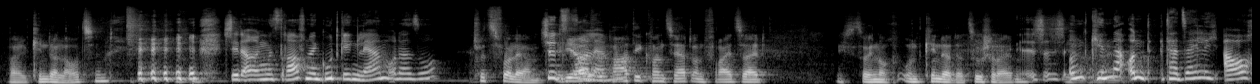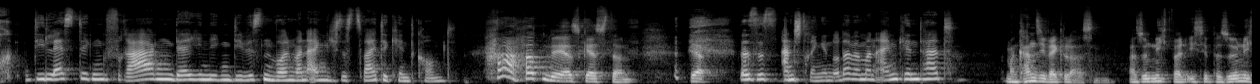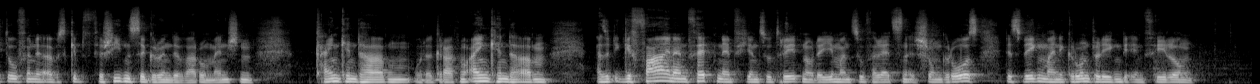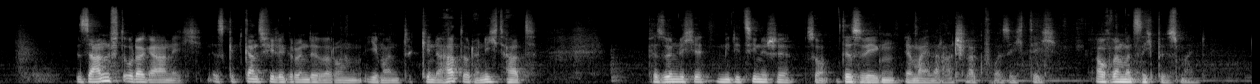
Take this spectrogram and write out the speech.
weil Kinder laut sind. Steht auch irgendwas drauf, ne? Gut gegen Lärm oder so? Schützt vor Lärm. Schützt Ideal vor Lärm. Party, Konzert und Freizeit. Ich soll noch und Kinder dazu schreiben. Und Kinder und tatsächlich auch die lästigen Fragen derjenigen, die wissen wollen, wann eigentlich das zweite Kind kommt. Ha, hatten wir erst gestern. Ja. Das ist anstrengend, oder? Wenn man ein Kind hat. Man kann sie weglassen. Also nicht, weil ich sie persönlich doof finde, aber es gibt verschiedenste Gründe, warum Menschen kein Kind haben oder gerade nur ein Kind haben. Also die Gefahr, in ein Fettnäpfchen zu treten oder jemanden zu verletzen, ist schon groß. Deswegen meine grundlegende Empfehlung, sanft oder gar nicht. Es gibt ganz viele Gründe, warum jemand Kinder hat oder nicht hat. Persönliche, medizinische. So, deswegen wäre mein Ratschlag vorsichtig. Auch wenn man es nicht böse meint.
